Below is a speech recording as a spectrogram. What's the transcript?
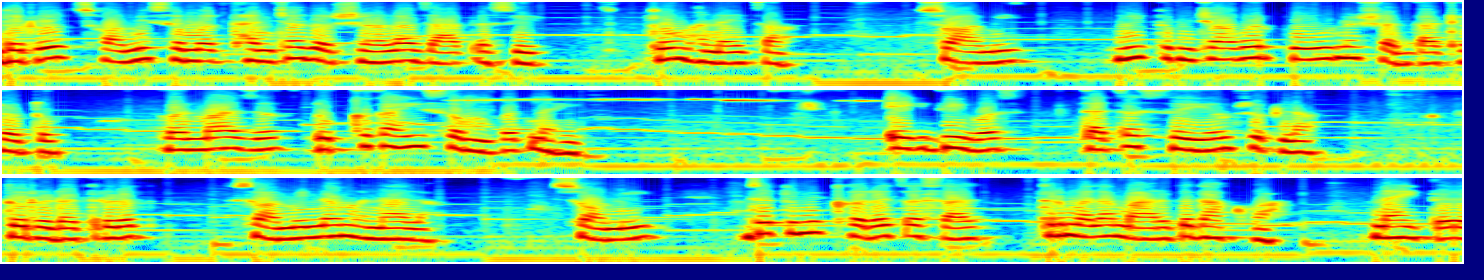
दररोज स्वामी समर्थांच्या दर्शनाला जात असे. तो म्हणायचा स्वामी मी तुमच्यावर पूर्ण श्रद्धा ठेवतो पण माझं दुःख काही संपत नाही. एक दिवस त्याचा संयम सुटला. तो रडत रडत स्वामींना म्हणाला स्वामी जर तुम्ही खरंच असाल तर मला मार्ग दाखवा नाहीतर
